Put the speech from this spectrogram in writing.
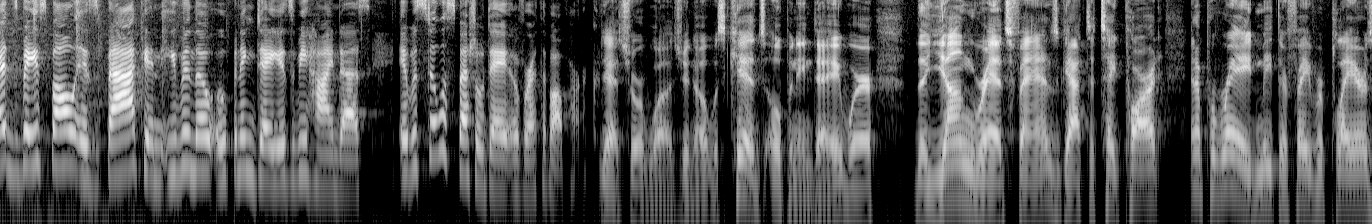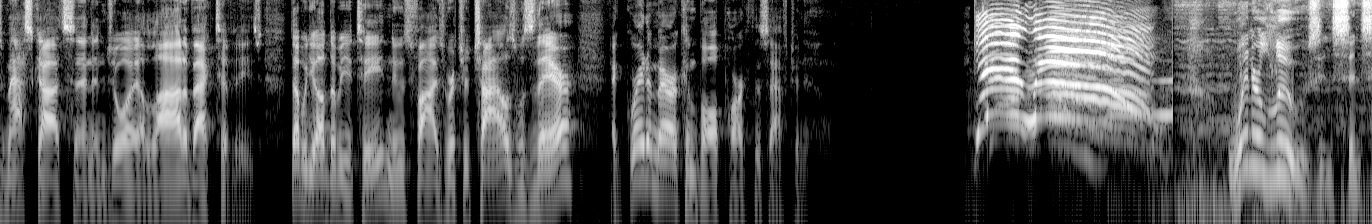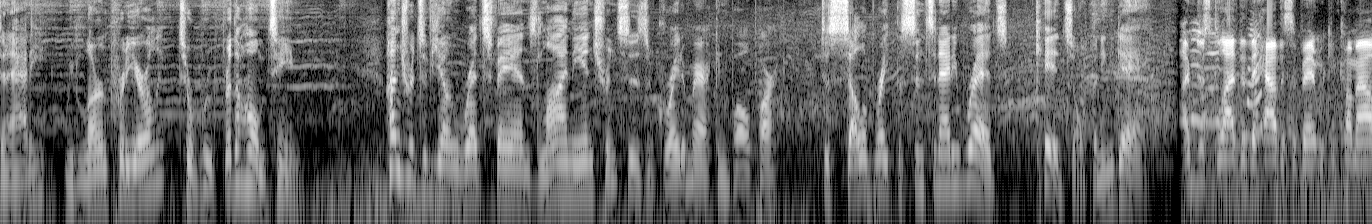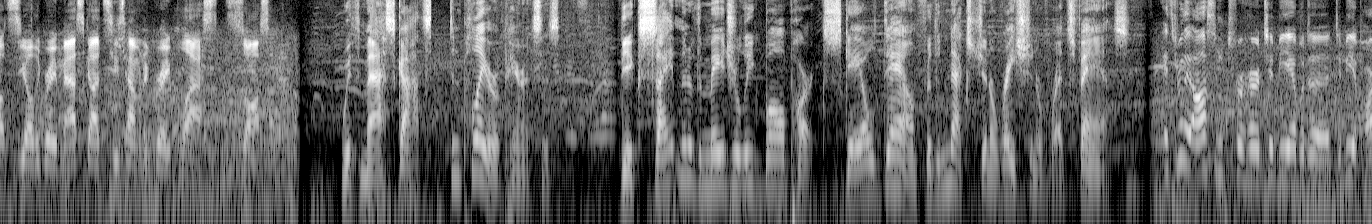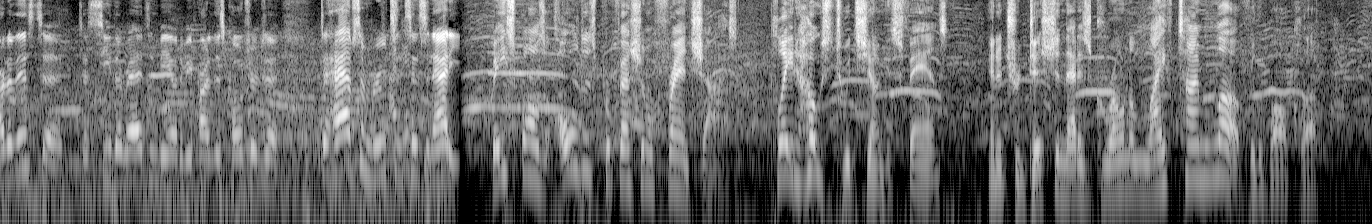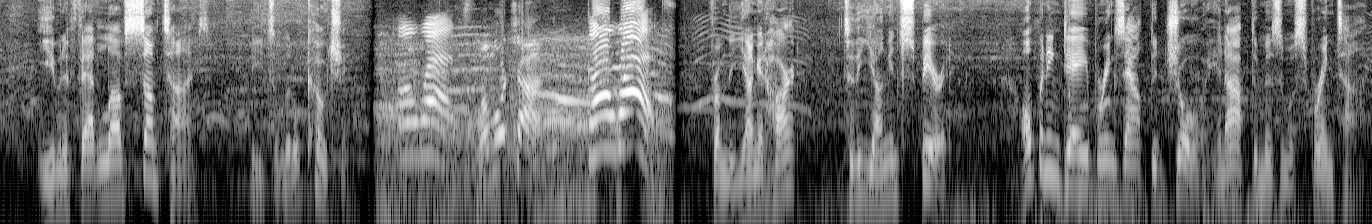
Reds baseball is back, and even though opening day is behind us, it was still a special day over at the ballpark. Yeah, it sure was. You know, it was kids' opening day where the young Reds fans got to take part in a parade, meet their favorite players, mascots, and enjoy a lot of activities. WLWT News 5's Richard Childs was there at Great American Ballpark this afternoon. Win or lose in Cincinnati, we learned pretty early to root for the home team. Hundreds of young Reds fans line the entrances of Great American Ballpark to celebrate the Cincinnati Reds Kids Opening Day. I'm just glad that they have this event. We can come out, see all the great mascots. He's having a great blast. This is awesome. With mascots and player appearances, the excitement of the Major League Ballpark scaled down for the next generation of Reds fans it's really awesome for her to be able to, to be a part of this, to, to see the Reds and be able to be part of this culture, to, to have some roots in Cincinnati. Baseball's oldest professional franchise played host to its youngest fans in a tradition that has grown a lifetime love for the ball club, even if that love sometimes needs a little coaching. Go Reds! One more time. Go Reds! From the young at heart to the young in spirit, opening day brings out the joy and optimism of springtime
